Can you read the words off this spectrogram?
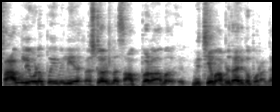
ஃபேமிலியோடு போய் வெளியே ரெஸ்டாரண்ட்டில் சாப்பிடாம நிச்சயமாக அப்படி தான் இருக்க போகிறாங்க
